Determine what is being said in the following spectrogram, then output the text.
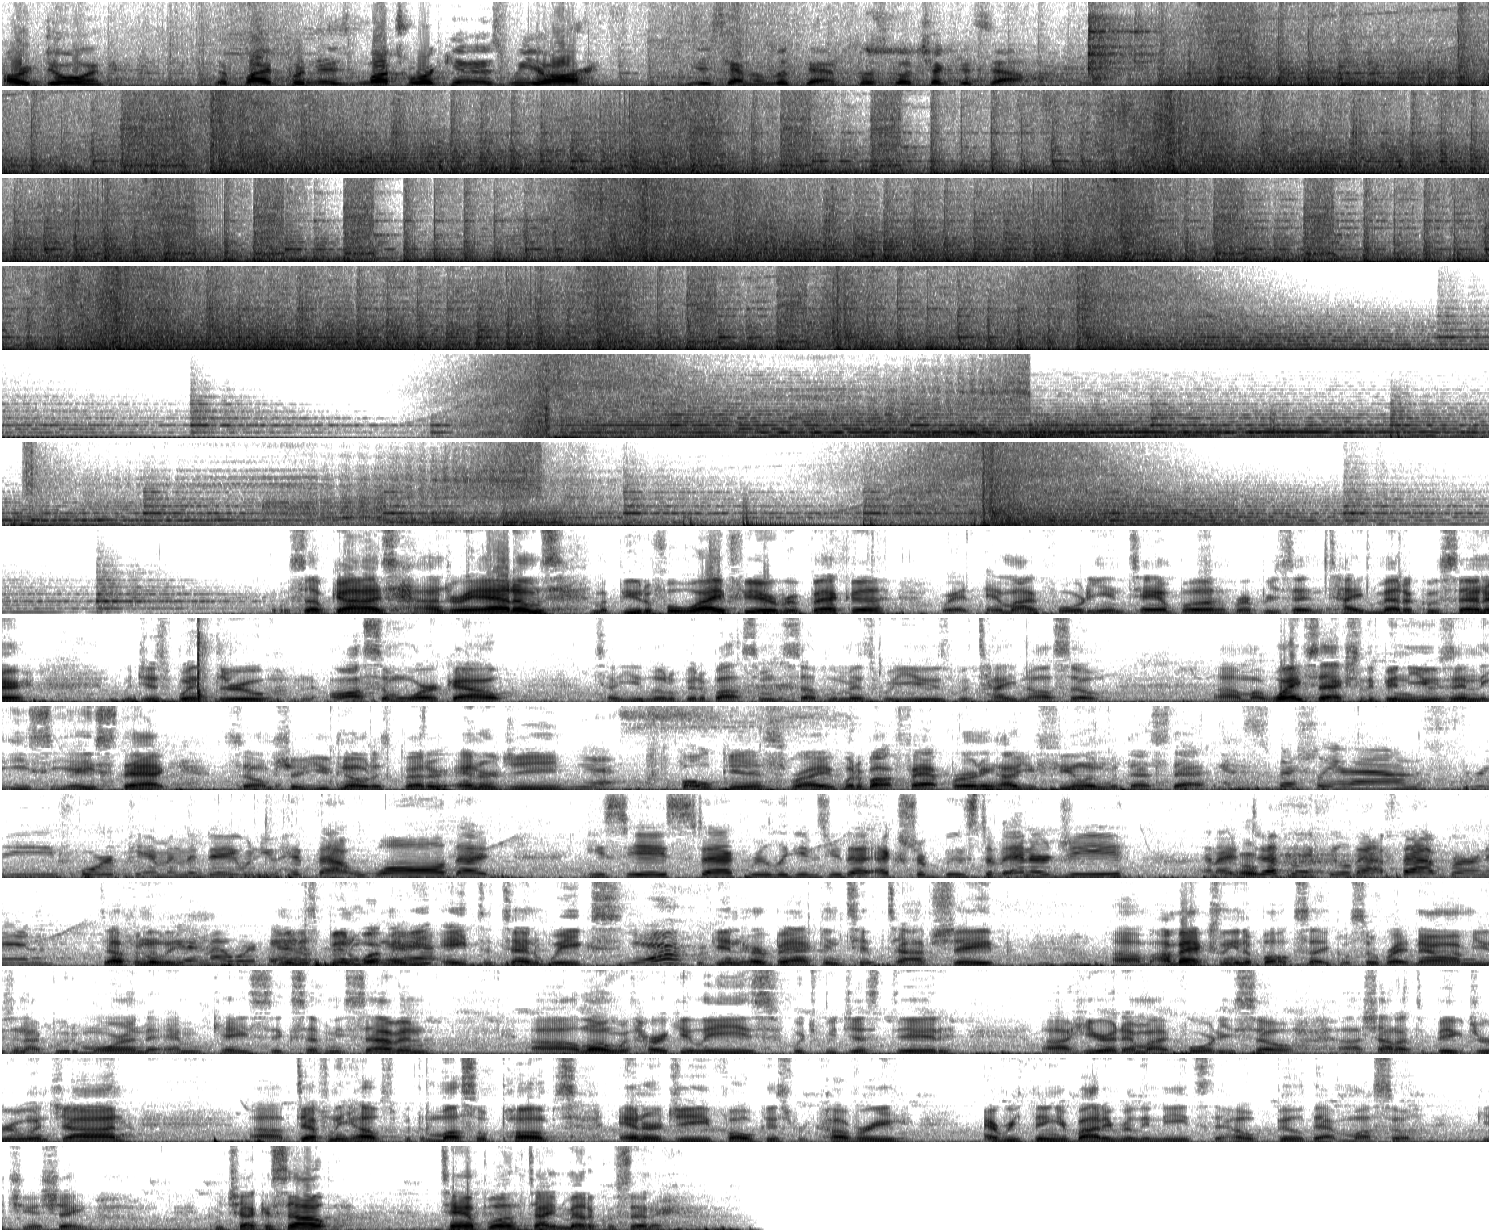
are doing. They're probably putting as much work in as we are. You just haven't looked at them. So let's go check this out. What's up guys? Andre Adams, my beautiful wife here, Rebecca. We're at MI40 in Tampa, representing Titan Medical Center. We just went through an awesome workout. Tell you a little bit about some of the supplements we use with Titan also. Uh, my wife's actually been using the ECA stack, so I'm sure you've noticed better energy, Yes. focus, right? What about fat burning? How you feeling with that stack? Especially around 3, 4 p.m. in the day when you hit that wall, that ECA stack really gives you that extra boost of energy. And I Oh. definitely feel that fat burning. Definitely. During my workout. I mean, it's been what, maybe Yeah. eight to 10 weeks. Yeah. Mm-hmm. We're getting her back in tip top shape. Um, I'm actually in a bulk cycle. So right now I'm using Ibutamoren, the MK677, uh, along with Hercules, which we just did uh, here at MI40. So uh, shout out to Big Dru and John. Uh, definitely helps with the muscle pumps, energy, focus, recovery, everything your body really needs to help build that muscle, get you in shape. Come check us out. Tampa, Titan Medical Center.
